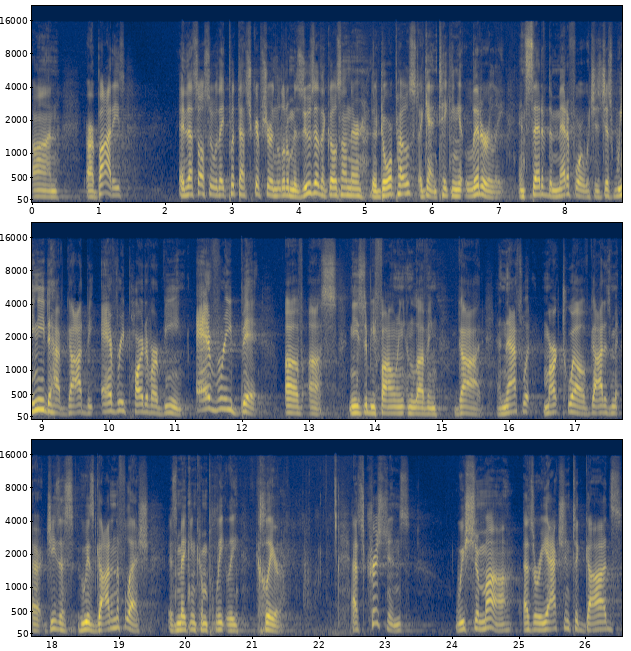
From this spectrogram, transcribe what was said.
on our bodies. And that's also where they put that scripture in the little mezuzah that goes on their, their doorpost. Again, taking it literally instead of the metaphor, which is just we need to have God be every part of our being, every bit of us needs to be following and loving God. And that's what Mark 12, God is, uh, Jesus, who is God in the flesh, is making completely clear. As Christians, we shema as a reaction to God's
